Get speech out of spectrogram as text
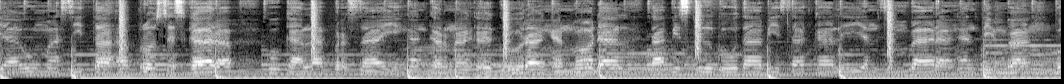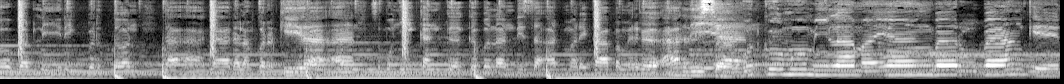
jauh masih tahap proses garap. Ku kalah persaingan karena kekurangan modal. Tapi skillku tak bisa kalian sembarangan tak ada dalam perkiraan. Sembunyikan kekebalan di saat mereka pamer keahlian. Sebutku mumi lama yang baru bangkit.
